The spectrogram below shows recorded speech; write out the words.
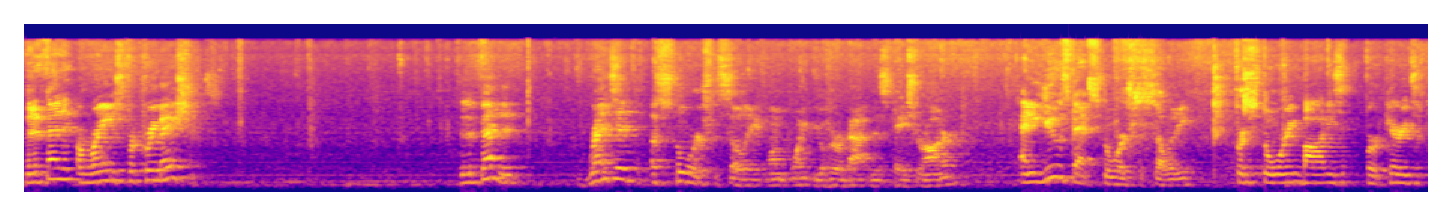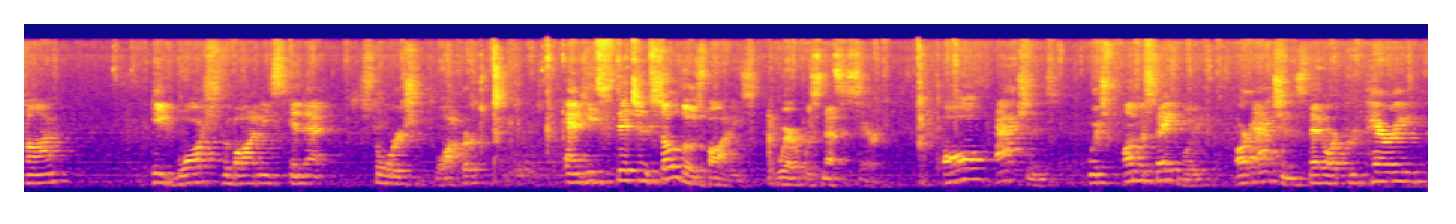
The defendant arranged for cremations. The defendant rented a storage facility at one point, you'll hear about in this case, Your Honor, and he used that storage facility for storing bodies for periods of time He'd wash the bodies in that storage locker, and he'd stitch and sew those bodies where it was necessary. All actions which unmistakably are actions that are preparing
